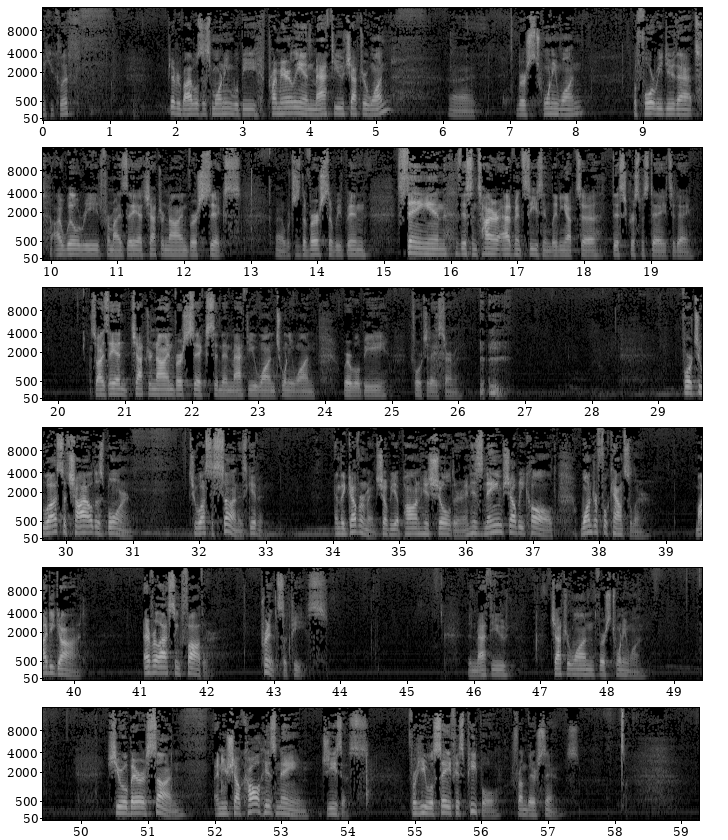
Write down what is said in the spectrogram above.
Thank you, Cliff. If you have your Bibles this morning, we'll be primarily in Matthew chapter 1, uh, verse 21. Before we do that, I will read from Isaiah chapter 9, verse 6, uh, which is the verse that we've been staying in this entire Advent season leading up to this Christmas day today. So, Isaiah chapter 9, verse 6, and then Matthew 1, 21, where we'll be for today's sermon. For to us a child is born, to us a son is given, and the government shall be upon his shoulder, and his name shall be called Wonderful Counselor, Mighty God, Everlasting Father, Prince of Peace. In Matthew chapter 1, verse 21. She will bear a son, and you shall call his name Jesus, for he will save his people from their sins.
